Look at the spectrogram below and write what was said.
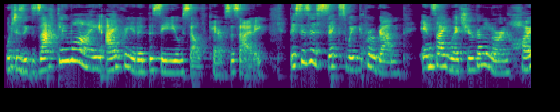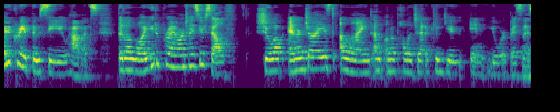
which is exactly why I created the CEO Self Care Society. This is a six week program inside which you're going to learn how to create those CEO habits that allow you to prioritize yourself show up energized, aligned, and unapologetically you in your business.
